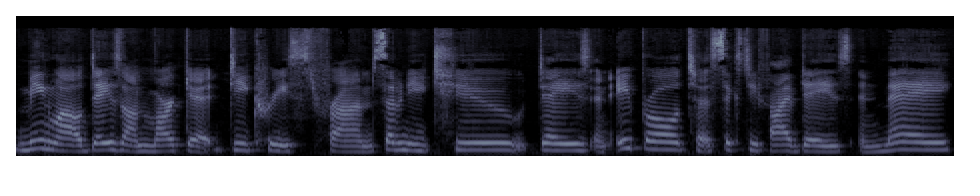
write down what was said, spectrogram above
Meanwhile, days on market decreased from 72 days in April to 65 days in May,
